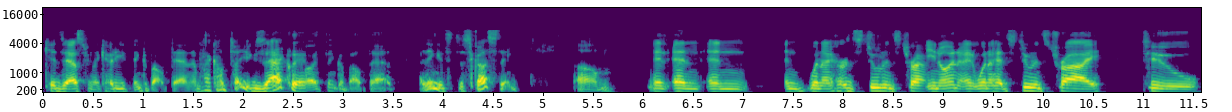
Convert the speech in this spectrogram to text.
kids asked me like how do you think about that? And I'm like I'll tell you exactly how I think about that. I think it's disgusting. Um, and and and and when I heard students try, you know, and I, when I had students try to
